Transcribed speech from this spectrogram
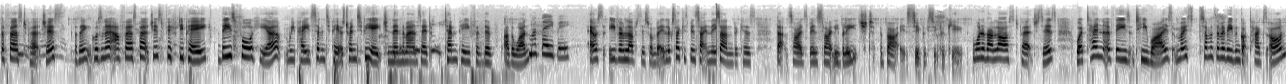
the first purchase. I think, wasn't it? Our first purchase, 50p. These four here, we paid 70p. It was 20p each, and then the man said 10p for the other one. My baby. Else, Eva loves this one, but it looks like it's been sat in the sun because that side's been slightly bleached, but it's super, super cute. One of our last purchases were 10 of these TYs. Most, some of them have even got tags on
